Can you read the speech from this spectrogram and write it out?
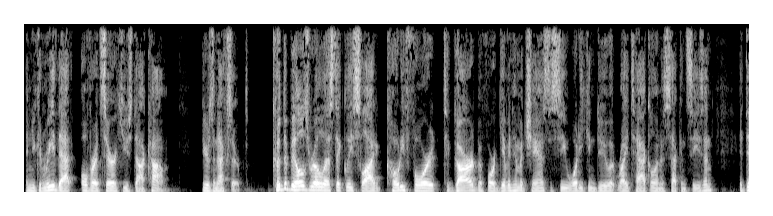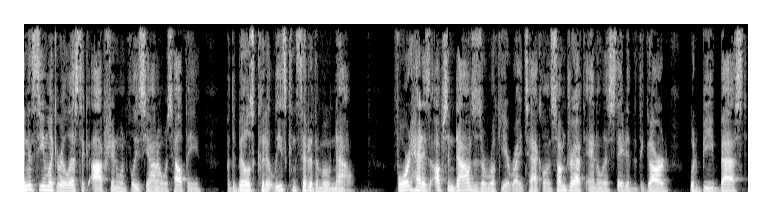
and you can read that over at syracuse.com. Here's an excerpt. Could the Bills realistically slide Cody Ford to guard before giving him a chance to see what he can do at right tackle in his second season? It didn't seem like a realistic option when Feliciano was healthy, but the Bills could at least consider the move now. Ford had his ups and downs as a rookie at right tackle, and some draft analysts stated that the guard would be best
